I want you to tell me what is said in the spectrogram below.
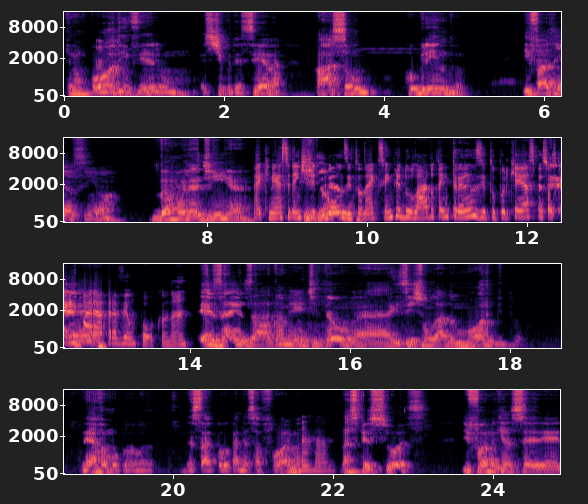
que não podem uhum. ver um, esse tipo de cena, passam cobrindo e fazem assim, ó dá uma olhadinha. É que nem acidente então, de trânsito, né? Que sempre do lado tem trânsito, porque as pessoas querem é, parar para ver um pouco, né? Exa exatamente. Então, uh, existe um lado mórbido, né? Vamos dessa, colocar dessa forma, uhum. nas pessoas. De forma que elas é,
